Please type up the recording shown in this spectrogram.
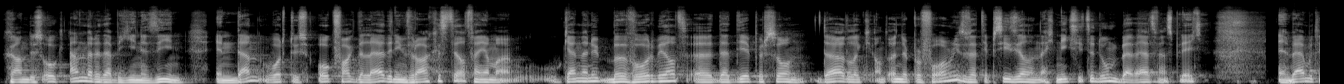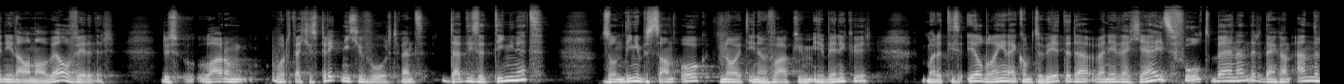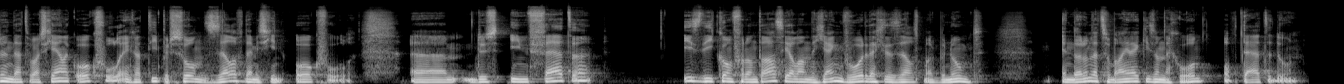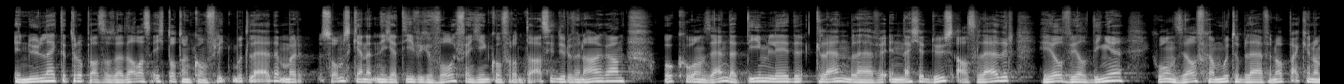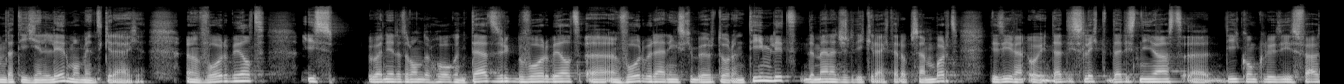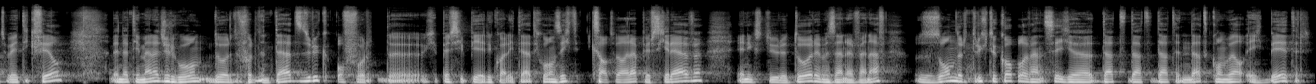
gaan dus ook anderen dat beginnen zien. En dan wordt dus ook vaak de leider in vraag gesteld van, ja, maar hoe kan dat nu? Bijvoorbeeld uh, dat die persoon duidelijk aan het underperformen is, dat hij precies heel dag niks zit te doen, bij wijze van spreken. En wij moeten hier allemaal wel verder. Dus waarom wordt dat gesprek niet gevoerd? Want dat is het ding net. Zo'n dingen bestaan ook nooit in een vacuüm. Hier ben ik weer. Maar het is heel belangrijk om te weten dat wanneer dat jij iets voelt bij een ander, dan gaan anderen dat waarschijnlijk ook voelen en gaat die persoon zelf dat misschien ook voelen. Um, dus in feite is die confrontatie al aan de gang voordat je ze zelfs maar benoemt. En daarom dat het zo belangrijk is om dat gewoon op tijd te doen. En nu lijkt het erop alsof dat alles echt tot een conflict moet leiden, maar soms kan het negatieve gevolg van geen confrontatie durven aangaan ook gewoon zijn dat teamleden klein blijven en dat je dus als leider heel veel dingen gewoon zelf gaat moeten blijven oppakken omdat die geen leermoment krijgen. Een voorbeeld is wanneer er onder hoge tijdsdruk bijvoorbeeld uh, een voorbereiding gebeurt door een teamlid, de manager die krijgt dat op zijn bord, die ziet van oei, dat is slecht, dat is niet juist, uh, die conclusie is fout, weet ik veel. En dat die manager gewoon door voor de tijdsdruk of voor de gepercipieerde kwaliteit gewoon zegt, ik zal het wel rapper schrijven en ik stuur het door en we zijn er vanaf, zonder terug te koppelen van zeggen dat, dat, dat en dat kon wel echt beter.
